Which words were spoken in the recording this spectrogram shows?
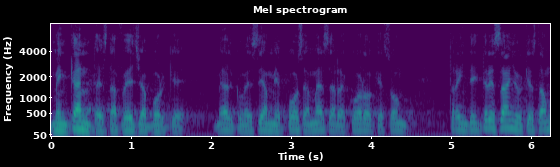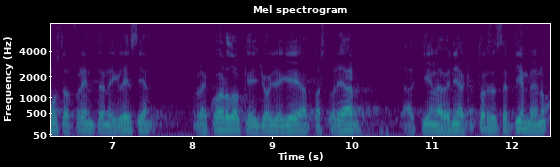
me encanta esta fecha porque, como decía mi esposa, me hace recuerdo que son 33 años que estamos al frente de una iglesia. Recuerdo que yo llegué a pastorear aquí en la avenida 14 de septiembre, ¿no?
